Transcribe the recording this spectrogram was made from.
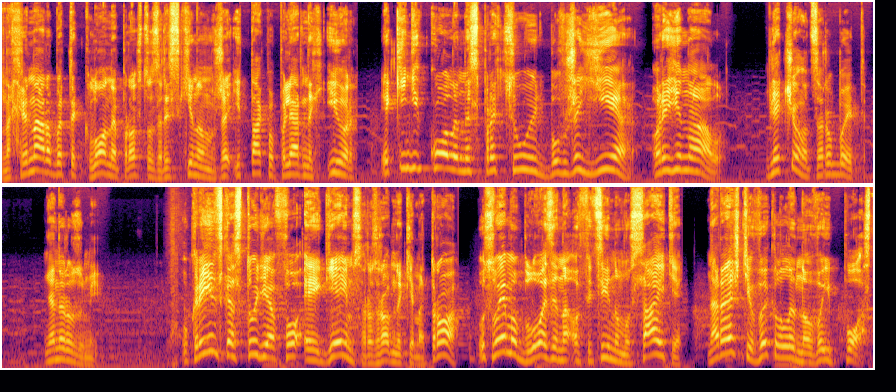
Нахрена робити клони просто з рескіном вже і так популярних ігор, які ніколи не спрацюють, бо вже є оригінал. Для чого це робити? Я не розумію. Українська студія 4A Games, розробники метро, у своєму блозі на офіційному сайті нарешті виклали новий пост.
